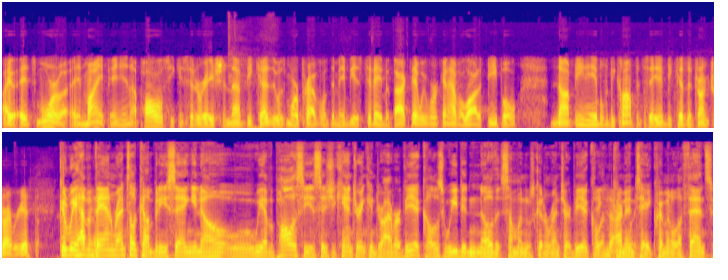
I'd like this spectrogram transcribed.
I, it's more uh, in my opinion a policy consideration that because it was more prevalent than maybe is today but back then we were going to have a lot of people not being able to be compensated because a drunk driver hit them could we have a van rental company saying you know we have a policy that says you can't drink and drive our vehicles we didn't know that someone was going to rent our vehicle exactly. and commit a criminal offense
